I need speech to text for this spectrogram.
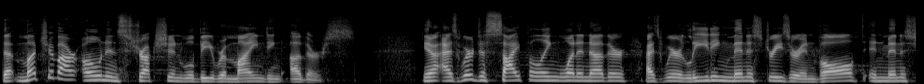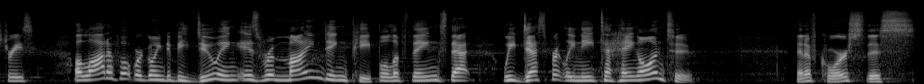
that much of our own instruction will be reminding others. You know, as we're discipling one another, as we're leading ministries or involved in ministries, a lot of what we're going to be doing is reminding people of things that we desperately need to hang on to. And of course, this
